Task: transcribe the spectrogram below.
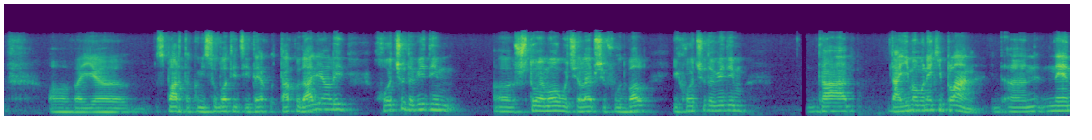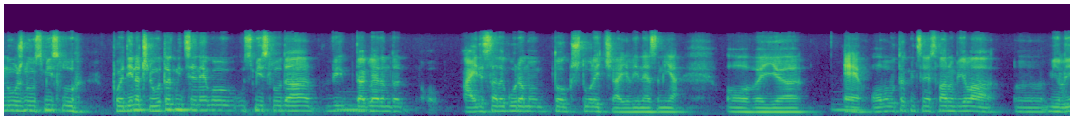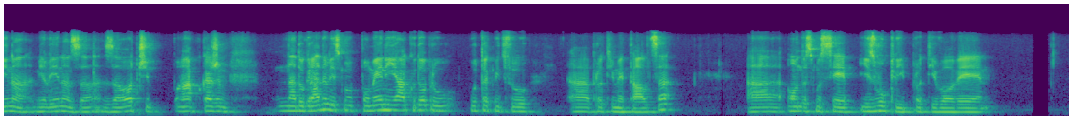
ovaj, e, Spartakom i Subotici i tako, tako dalje, ali hoću da vidim e, što je moguće lepši futbal i hoću da vidim da da imamo neki plan, ne nužno u smislu pojedinačne utakmice, nego u smislu da, da gledam da ajde sada guramo tog Štulića ili ne znam ja. Ovaj, e, ova utakmica je stvarno bila uh, milina, milina za, za oči, onako kažem, nadogradili smo po meni jako dobru utakmicu uh, protiv Metalca, a, onda smo se izvukli protiv ove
